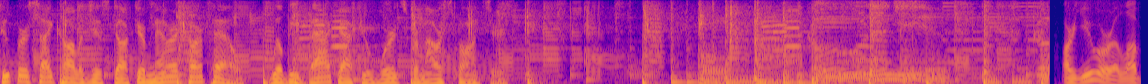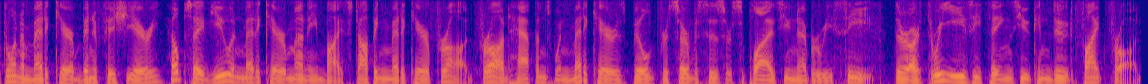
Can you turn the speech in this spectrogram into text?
super psychologist Dr. Mara Karpel will be back after words from our sponsors. Are you or a loved one a Medicare beneficiary? Help save you and Medicare money by stopping Medicare fraud. Fraud happens when Medicare is billed for services or supplies you never receive. There are three easy things you can do to fight fraud.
